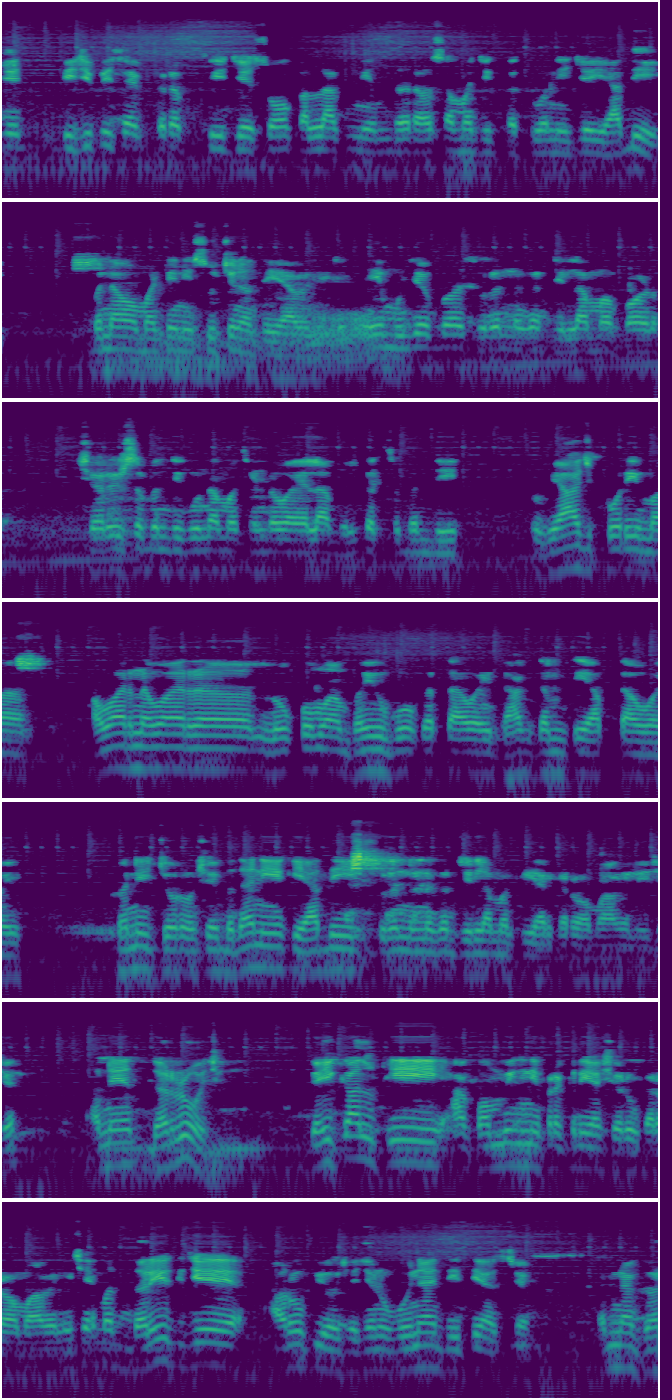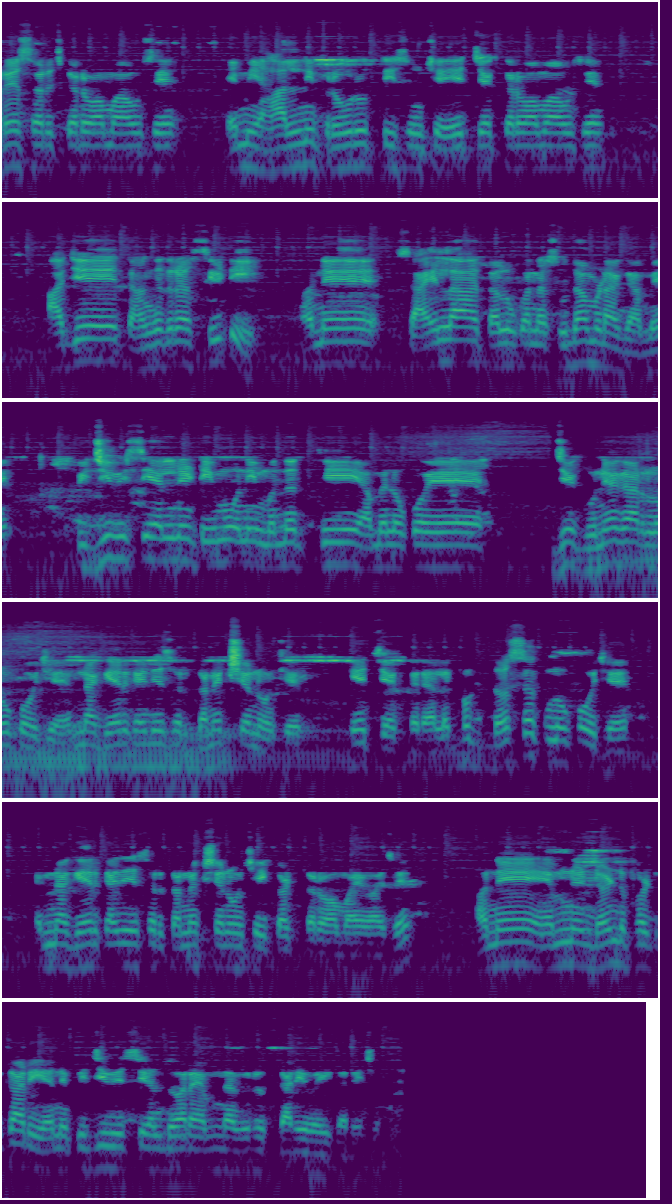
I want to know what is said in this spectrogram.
જે ડીજીપી સાહેબ તરફથી જે સો કલાકની અંદર અસામાજિક તત્વોની જે યાદી બનાવવા માટેની સૂચના થઈ આવેલી છે. એ મુજબ સુરેન્દ્રનગર જિલ્લામાં પણ શરીર સંબંધી ગુનામાં સંડોવાયેલા મિલકત સંબંધી વ્યાજખોરીમાં અવારનવાર લોકોમાં ભય ઊભો કરતા હોય, ધાકધમકી આપતા હોય ઘની ચોરો છે બધાની એક યાદી સુરેન્દ્રનગર જિલ્લામાં તૈયાર કરવામાં આવેલી છે. અને દરરોજ ગઈકાલથી આ કોમ્બિંગની પ્રક્રિયા શરૂ કરવામાં આવેલી છે. એમાં દરેક જે આરોપીઓ છે, જેનો ગુનાહિત ઇતિહાસ છે, એમના ઘરે સર્ચ કરવામાં આવશે, એમની હાલની પ્રવૃત્તિ શું છે એ ચેક કરવામાં આવશે. આજે ધાંગધ્રા સિટી અને સાયલા તાલુકાના સુદામડા ગામે પીજીવીસીએલની ટીમોની મદદથી અમે લોકોએ જે ગુનેગાર લોકો છે, એમના ગેરકાયદેસર કનેક્શનો છે એ ચેક કર્યા. લગભગ દસક લોકો છે એમના ગેરકાયદેસર કનેક્શનો છે એ કટ કરવામાં આવ્યા છે. અને એમને દંડ ફટકારી અને પીજીવીસીએલ દ્વારા એમના વિરુદ્ધ કાર્યવાહી કરી છે.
